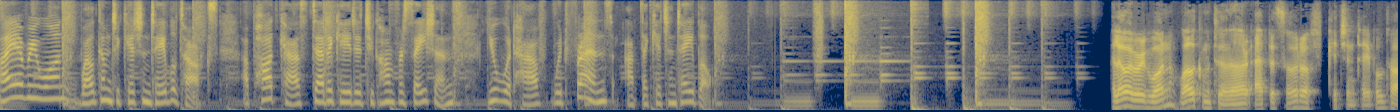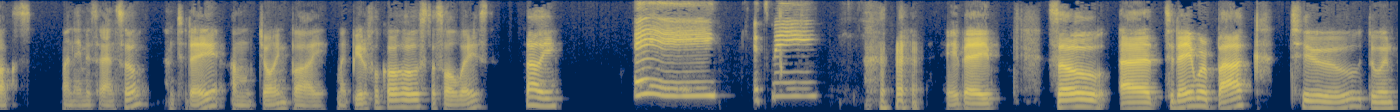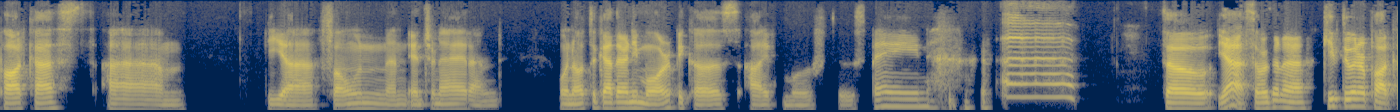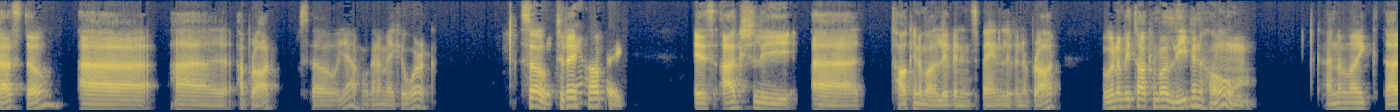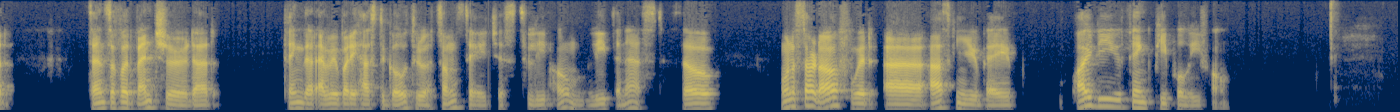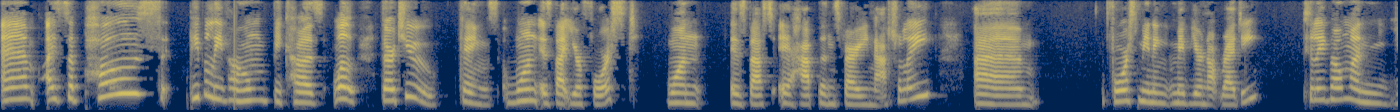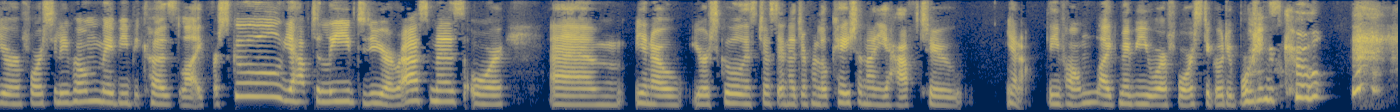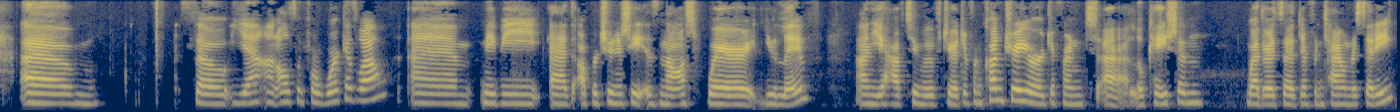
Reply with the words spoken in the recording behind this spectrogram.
Hi, everyone. Welcome to Kitchen Table Talks, a podcast dedicated to conversations you would have with friends at the kitchen table. Hello, everyone. Welcome to another episode of Kitchen Table Talks. My name is Enzo, and today I'm joined by my beautiful co host, as always, Sally. Hey, it's me. hey, babe. So, uh, today we're back to doing podcasts um, via phone and internet, and we're not together anymore because I've moved to Spain. Uh, So yeah, so we're gonna keep doing our podcast though, uh, uh, abroad. So yeah, we're gonna make it work. So today's topic is actually uh, talking about living in Spain, living abroad. We're gonna be talking about leaving home, kind of like that sense of adventure, that thing that everybody has to go through at some stage is to leave home, leave the nest. So I want to start off with uh, asking you, babe, why do you think people leave home? um, I suppose people leave home because, well, there are two things. One is that you're forced. One is that it happens very naturally. Um, forced meaning maybe you're not ready to leave home and you're forced to leave home maybe because like for school you have to leave to do your Erasmus or um you know your school is just in a different location and you have to you know leave home. Like maybe you were forced to go to boarding school. Um so yeah and also for work as well um maybe uh, the opportunity is not where you live and you have to move to a different country or a different uh, location whether it's a different town or city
